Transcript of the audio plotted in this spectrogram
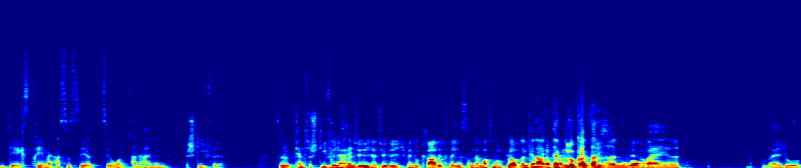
die extreme Assoziation an einen Stiefel. So, kennst du Stiefel? Ja, trinken? natürlich, natürlich. Wenn du gerade trinkst und dann machst du einen Plop, dann Genau, der gluckert dann irgendwo, Genau. weil, weil du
